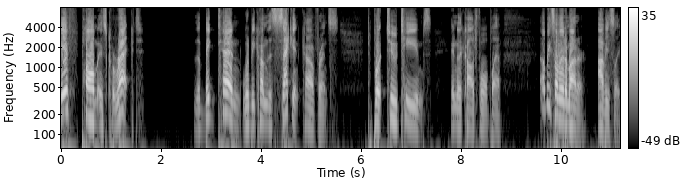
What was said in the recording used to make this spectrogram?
if Palm is correct, the Big Ten would become the second conference to put two teams into the college football playoff. That'll be something to monitor, obviously.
